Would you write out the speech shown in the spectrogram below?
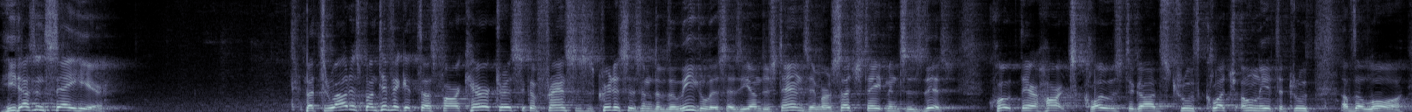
he doesn't say here. But throughout his pontificate thus far, characteristic of Francis's criticism of the legalists as he understands him are such statements as this quote, their hearts closed to God's truth, clutch only at the truth of the law,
